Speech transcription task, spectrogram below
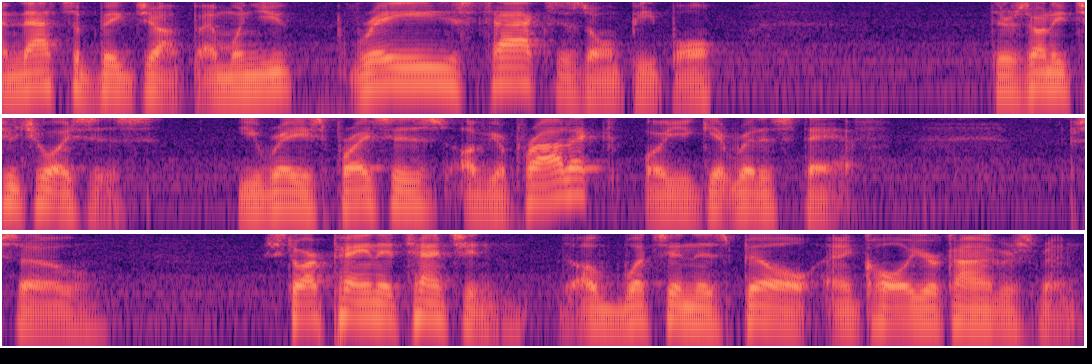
and that's a big jump. And when you raise taxes on people, there's only two choices: you raise prices of your product, or you get rid of staff. So, start paying attention of what's in this bill and call your congressman.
